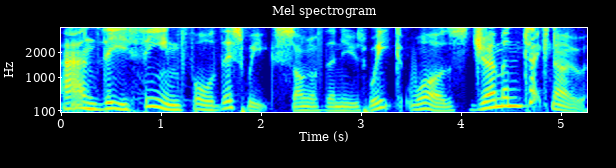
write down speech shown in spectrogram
And the theme for this week's Song of the News Week was German Techno,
